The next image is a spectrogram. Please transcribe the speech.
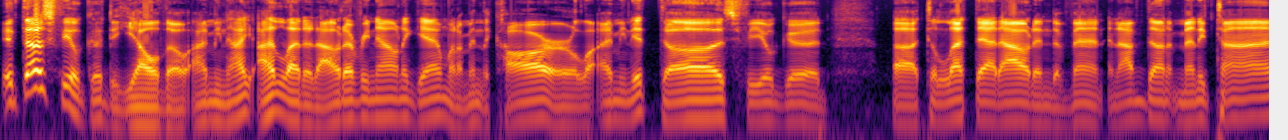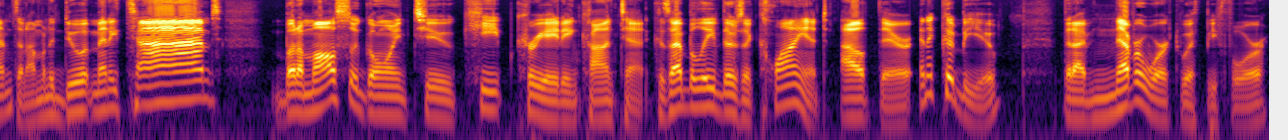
It does feel good to yell, though. I mean, I, I let it out every now and again when I'm in the car. Or I mean, it does feel good uh, to let that out and to vent. And I've done it many times, and I'm going to do it many times but I'm also going to keep creating content because I believe there's a client out there, and it could be you, that I've never worked with before.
